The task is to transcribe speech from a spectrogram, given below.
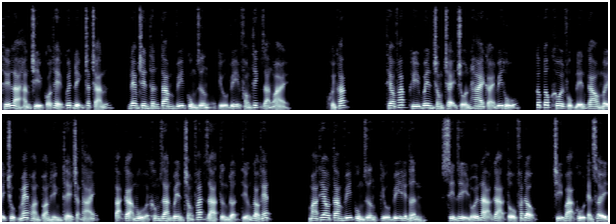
thế là hắn chỉ có thể quyết định chắc chắn, đem trên thân tam vĩ cùng dương cựu vĩ phóng thích ra ngoài. Khoảnh khắc, theo pháp khí bên trong chạy trốn hai cái vĩ thú, cấp tốc khôi phục đến cao mấy chục mét hoàn toàn hình thể trạng thái, tại cả mù ở không gian bên trong phát ra từng đợt tiếng gào thét. Mà theo tam vĩ cùng dương cựu vĩ hiện thân, xin gì đối nạ gạ tổ phát động, chỉ bạ cụ tèn xây,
